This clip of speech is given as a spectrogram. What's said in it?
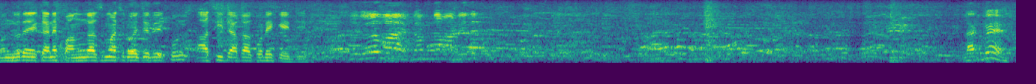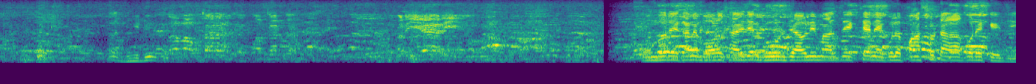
বন্ধুরা, এখানে পাঙ্গাস মাছ রয়েছে, দেখুন, আশি টাকা করে কেজি। লাগবে? ভিডিও বন্ধুরা এখানে বড় সাইজের গুড়, জাউলি মাছ দেখছেন, এগুলো পাঁচশো টাকা করে কেজি।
